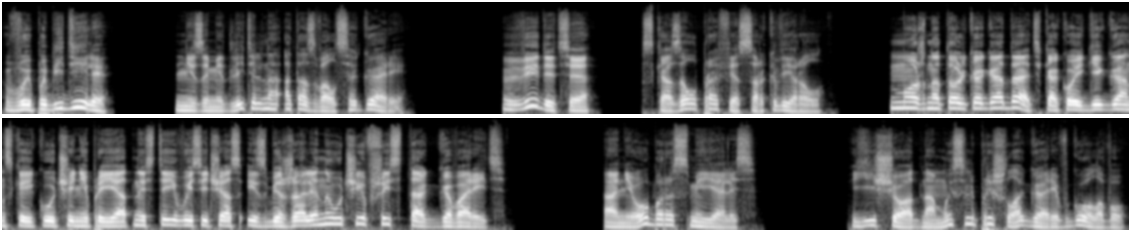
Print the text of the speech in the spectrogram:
Вы победили, незамедлительно отозвался Гарри. Видите, сказал профессор Квирл. Можно только гадать, какой гигантской кучи неприятностей вы сейчас избежали, научившись так говорить. Они оба рассмеялись. Еще одна мысль пришла Гарри в голову.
